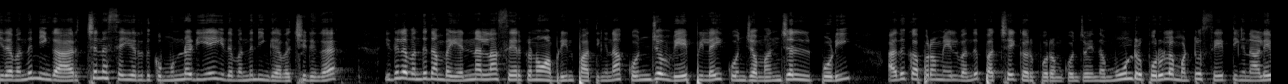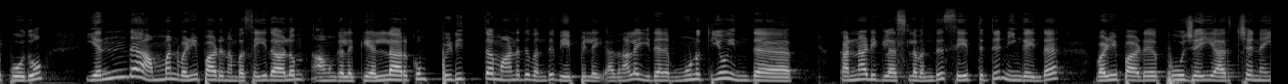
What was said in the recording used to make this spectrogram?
இதை வந்து நீங்கள் அர்ச்சனை செய்கிறதுக்கு முன்னாடியே இதை வந்து நீங்கள் வச்சிடுங்க. இதில் வந்து நம்ம என்னெல்லாம் சேர்க்கணும் அப்படின்னு பார்த்தீங்கன்னா கொஞ்சம் வேப்பிலை கொஞ்சம் மஞ்சள் பொடி அதுக்கப்புறமேல் வந்து பச்சை கற்பூரம் கொஞ்சம். இந்த மூன்று பொருளை மட்டும் சேர்த்திங்கனாலே போதும். எந்த அம்மன் வழிபாடு நம்ம செய்தாலும் அவங்களுக்கு எல்லாருக்கும் பிடித்தமானது வந்து வேப்பிலை. அதனால் இதை மூணுத்தையும் இந்த கண்ணாடி கிளாஸில் வந்து சேர்த்துட்டு நீங்கள் இந்த வழிபாடு பூஜை அர்ச்சனை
